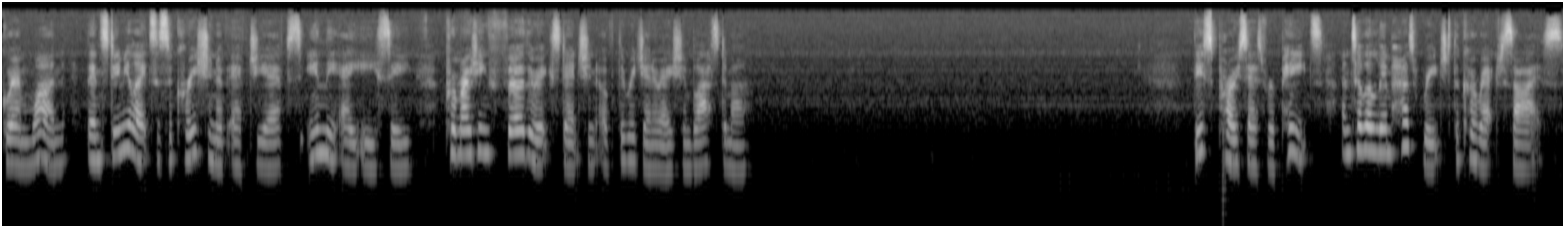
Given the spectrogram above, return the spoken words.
GREM1 then stimulates the secretion of FGFs in the AEC, promoting further extension of the regeneration blastema. This process repeats until the limb has reached the correct size.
